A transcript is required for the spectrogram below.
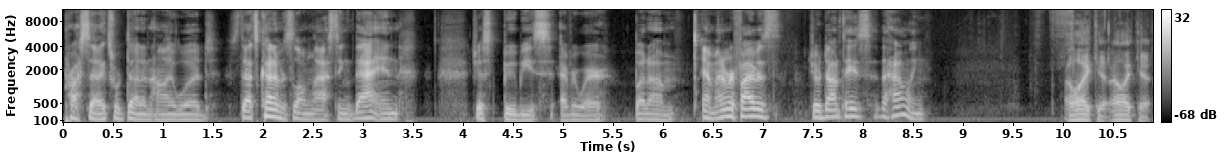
prosthetics were done in Hollywood. So that's kind of its long lasting. That and just boobies everywhere. But um, yeah, my number five is Joe Dante's The Howling. I like it. I like it.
